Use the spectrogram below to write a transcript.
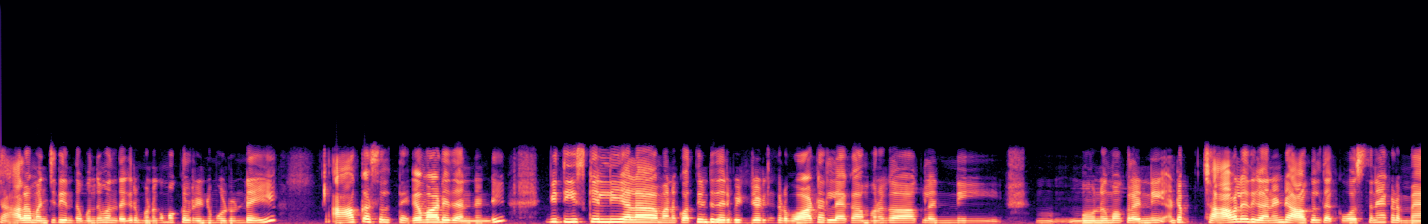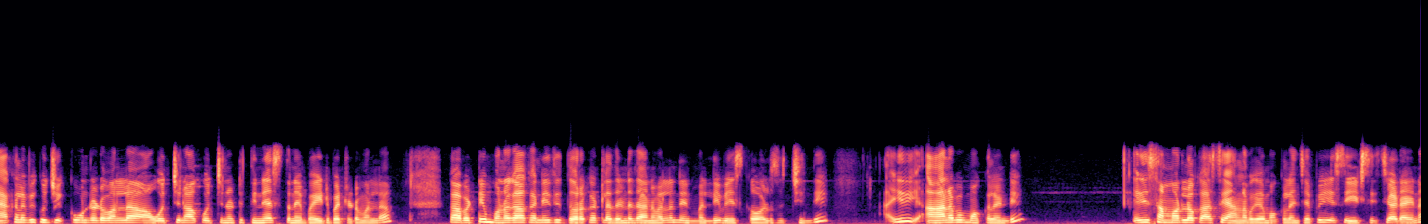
చాలా మంచిది. ఇంతకుముందు మన దగ్గర మునగ మొక్కలు రెండు మూడు ఉండేవి ఆకు అసలు తెగవాడేదాన్నండి ఇవి తీసుకెళ్ళి అలా మన కొత్తింటి దగ్గర పెట్టేటప్పటికి అక్కడ వాటర్ లేక మునగ ఆకులన్నీ మునగ మొక్కలన్నీ అంటే చావలేదు కానండి ఆకులు తక్కువ వస్తున్నాయి. అక్కడ మేకలు అవి కొంచెం ఎక్కువ ఉండడం వల్ల వచ్చిన ఆకు వచ్చినట్టు తినేస్తున్నాయి బయట పెట్టడం వల్ల. కాబట్టి మునగాకు అనేది దొరకట్లేదండి. దానివల్ల నేను మళ్ళీ వేసుకోవాల్సి వచ్చింది ఇది ఆనప మొక్కలండి. ఇది సమ్మర్‌లో కాసే అనవగా మొక్కలు అని చెప్పి సీడ్స్ ఇచ్చాడాయన.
